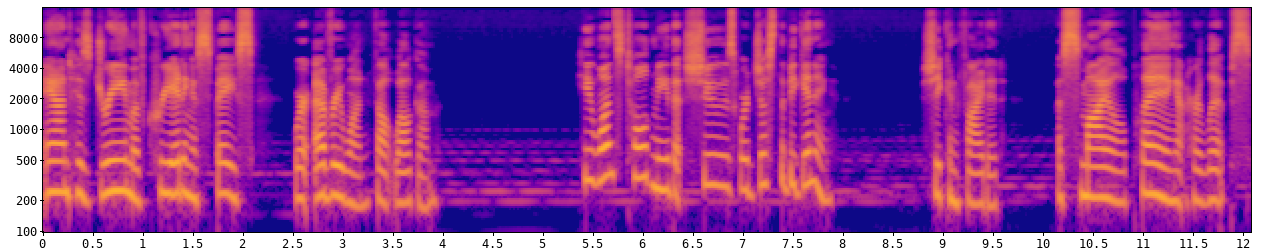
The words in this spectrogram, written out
and his dream of creating a space where everyone felt welcome. He once told me that shoes were just the beginning, she confided, a smile playing at her lips.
